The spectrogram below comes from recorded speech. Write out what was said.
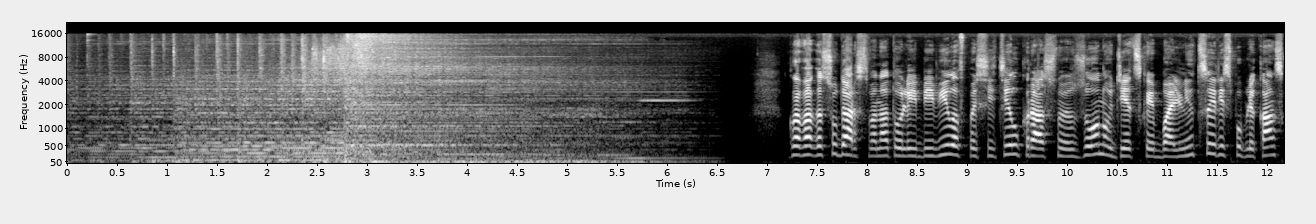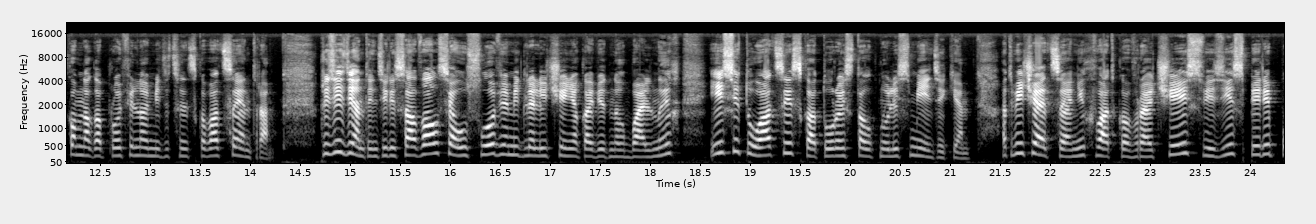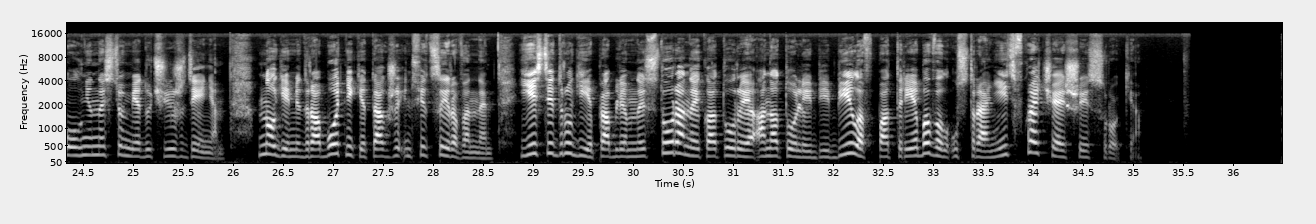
Глава государства Анатолий Бибилов посетил красную зону детской больницы Республиканского многопрофильного медицинского центра. Президент интересовался условиями для лечения ковидных больных и ситуацией, с которой столкнулись медики. Отмечается нехватка врачей в связи с переполненностью медучреждения. Многие медработники также инфицированы. Есть и другие проблемные стороны, которые Анатолий Бибилов потребовал устранить в кратчайшие сроки.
